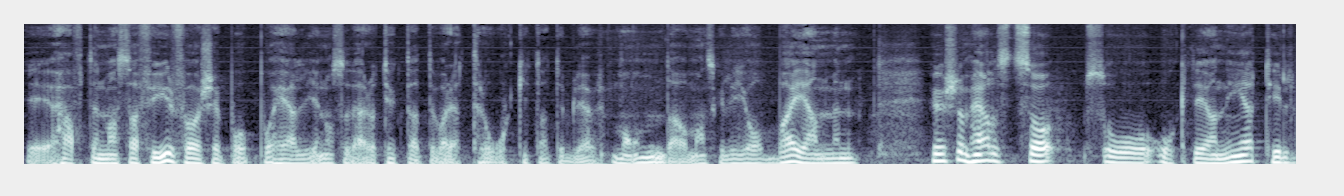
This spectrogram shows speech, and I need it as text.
eh, haft en massa fyr för sig på, på helgen och sådär och tyckte att det var rätt tråkigt att det blev måndag och man skulle jobba igen. Men hur som helst så, så åkte jag ner till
